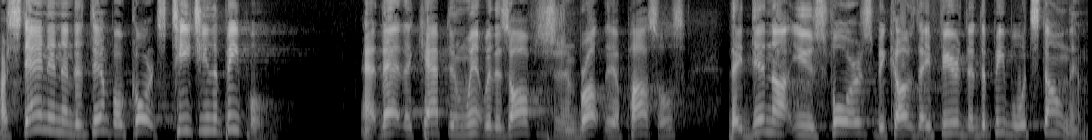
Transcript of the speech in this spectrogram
are standing in the temple courts teaching the people. At that, the captain went with his officers and brought the apostles. They did not use force because they feared that the people would stone them.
